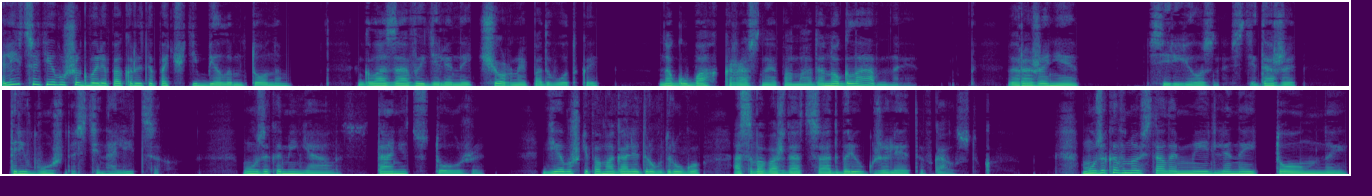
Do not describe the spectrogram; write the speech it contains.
Лица девушек были покрыты почти белым тоном, глаза выделены черной подводкой, на губах красная помада, но главное — выражение серьезности, даже тревожности на лицах. Музыка менялась, танец тоже. Девушки помогали друг другу освобождаться от брюк, жилетов, галстуков. Музыка вновь стала медленной, томной.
